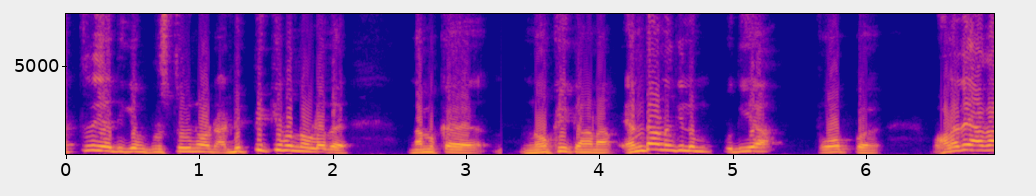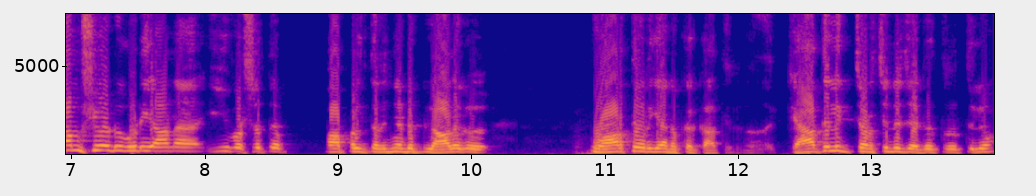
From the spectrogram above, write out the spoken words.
എത്രയധികം ക്രിസ്തുവിനോട് അടുപ്പിക്കുമെന്നുള്ളത് നമുക്ക് നോക്കിക്കാണാം. എന്താണെങ്കിലും പുതിയ പോപ്പ് വളരെ ആകാംക്ഷയോടുകൂടിയാണ് ഈ വർഷത്തെ പാപ്പൽ തിരഞ്ഞെടുപ്പിൽ ആളുകൾ വാർത്തയറിയാനൊക്കെ കാത്തിരുന്നത്. കാത്തലിക് ചർച്ചിന്റെ ചരിത്രത്തിലും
